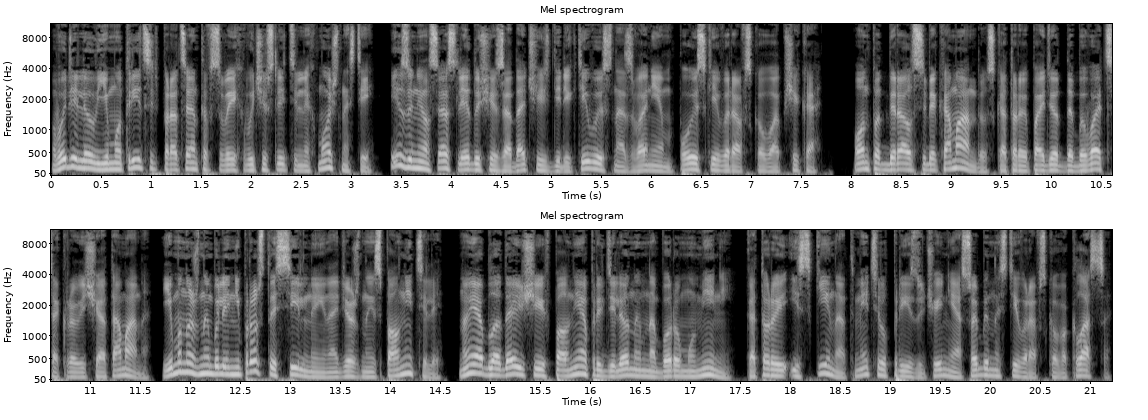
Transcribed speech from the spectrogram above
выделил ему 30% своих вычислительных мощностей и занялся следующей задачей из директивы с названием «Поиски воровского общака». Он подбирал себе команду, с которой пойдет добывать сокровища атамана. Ему нужны были не просто сильные и надежные исполнители, но и обладающие вполне определенным набором умений, которые Искин отметил при изучении особенностей воровского класса.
